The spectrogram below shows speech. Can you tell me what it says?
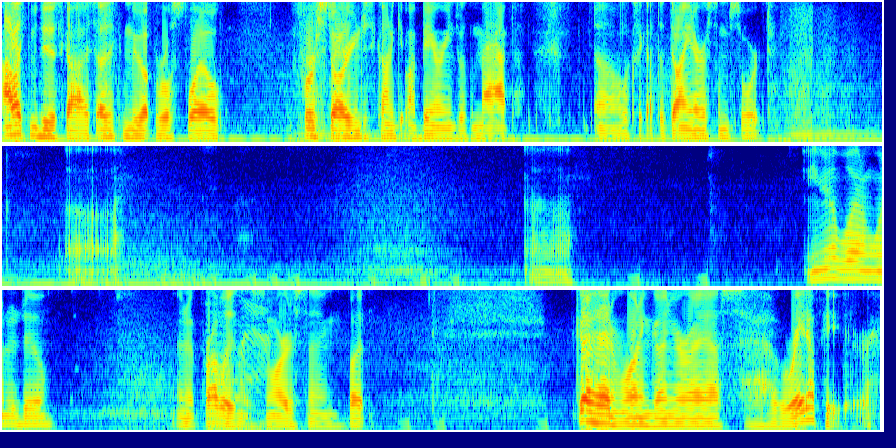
I like to do this, guys. I like to move up real slow. First starting, just kind of get my bearings with the map. Uh, looks like at the diner of some sort. Uh, uh, you know what I'm going to do? And it probably isn't the smartest thing, but go ahead and run and gun your ass right up here.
